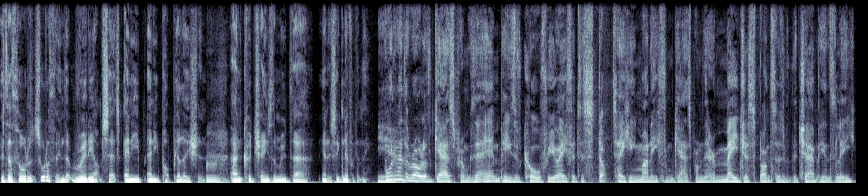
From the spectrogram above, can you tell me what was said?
is the thought sort of thing that really upsets any any population and could change the mood there, you know, significantly. What about the role of Gazprom? Because the MPs have called for UEFA to stop taking money from Gazprom. They're a major sponsor of the Champions League.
